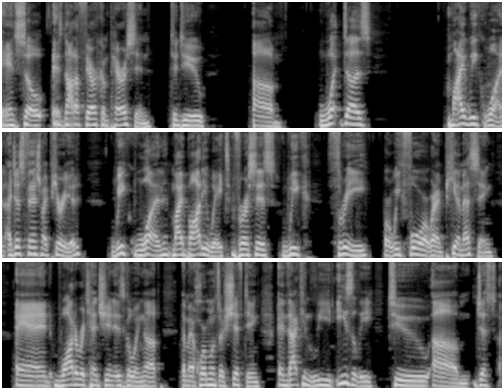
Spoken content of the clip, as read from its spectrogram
Mm-hmm. And so it's not a fair comparison to do um what does my week 1, I just finished my period, week 1 my body weight versus week 3 or week 4 when I'm PMSing and water retention is going up and my hormones are shifting and that can lead easily to um, just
